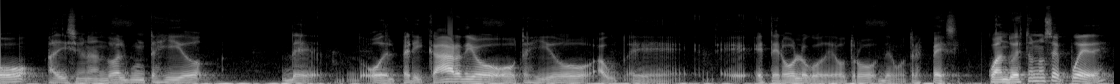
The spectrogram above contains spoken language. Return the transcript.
o adicionando algún tejido de, o del pericardio o tejido eh, heterólogo de, otro, de otra especie. Cuando esto no se puede,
